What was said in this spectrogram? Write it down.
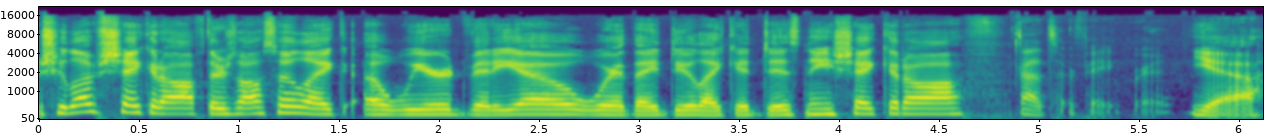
she loves Shake It Off. There's also like a weird video where they do like a Disney Shake It Off. That's her favorite. Yeah,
